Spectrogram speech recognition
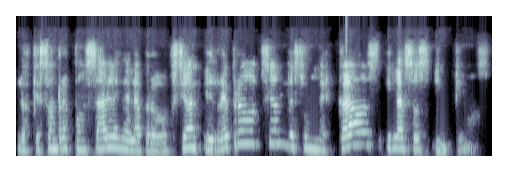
los que son responsables de la producción y reproducción de sus mercados y lazos íntimos.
